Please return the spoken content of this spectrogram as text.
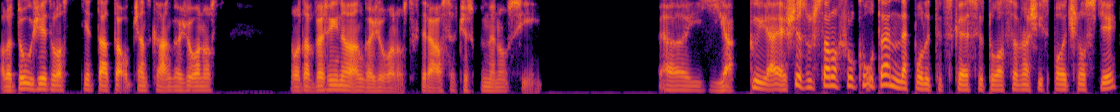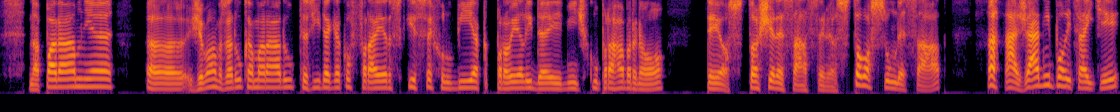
ale to už je to vlastně ta, ta občanská angažovanost, no ta veřejná angažovanost, která se v Česku nenosí. Eh, jak, já ještě zůstanu chvilku u té nepolitické situace v naší společnosti. Napadá mě, eh, že mám řadu kamarádů, kteří tak jako frajersky se chlubí, jak projeli D1 Praha-Brno, ty jo, 160 jsem měl, 180 žádní policajti,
